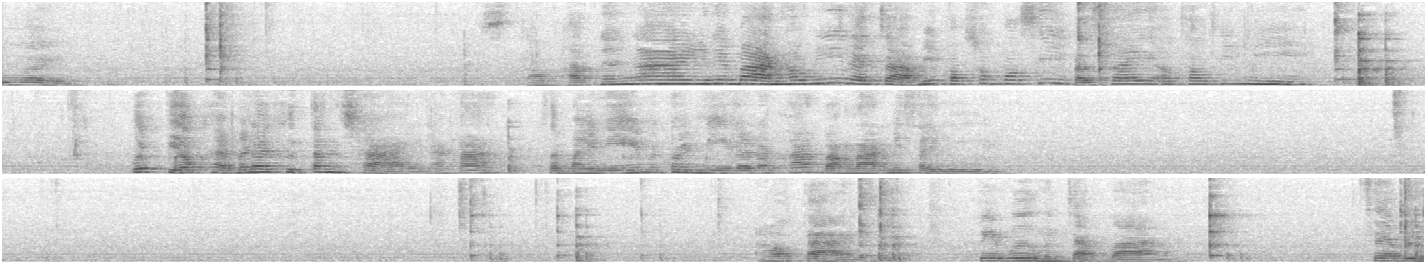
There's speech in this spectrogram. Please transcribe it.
ด้วยเอาพักง่ายๆในบ้านเท่านี้แหละจ้ะมีพักช่องพักซี่กับไส้เอาเท่าที่มีก๋วยเตี๋ยวขายไม่ได้คือตั้งฉายนะคะ สมัยนี้ไม่ค่อยมีแล้วนะคะ บางร้านไม่ใส่เลยเอาตายเปเวอร์มันจับวางแซ่บเล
